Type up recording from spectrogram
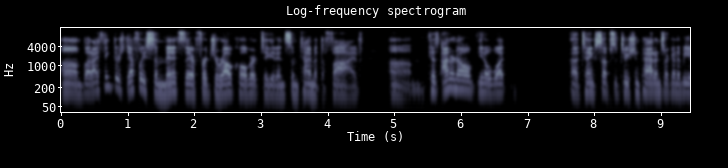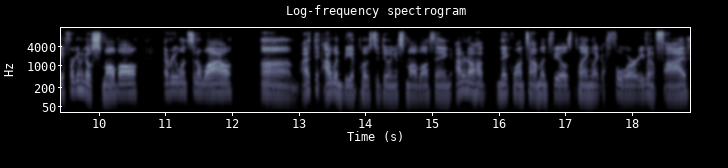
Um, but I think there's definitely some minutes there for Jerrell Colbert to get in some time at the five. Um, because I don't know, you know, what uh, tank substitution patterns are going to be. If we're going to go small ball every once in a while, um, I think I wouldn't be opposed to doing a small ball thing. I don't know how Nae'Qwan Tomlin feels playing like a four, or even a five.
